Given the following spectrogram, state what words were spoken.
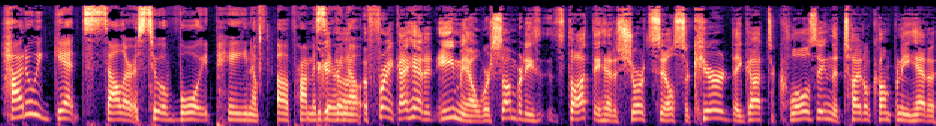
How do we get sellers to avoid paying a, a promissory Uh, note? Frank, I had an email where somebody thought they had a short sale secured. They got to closing. The title company had a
